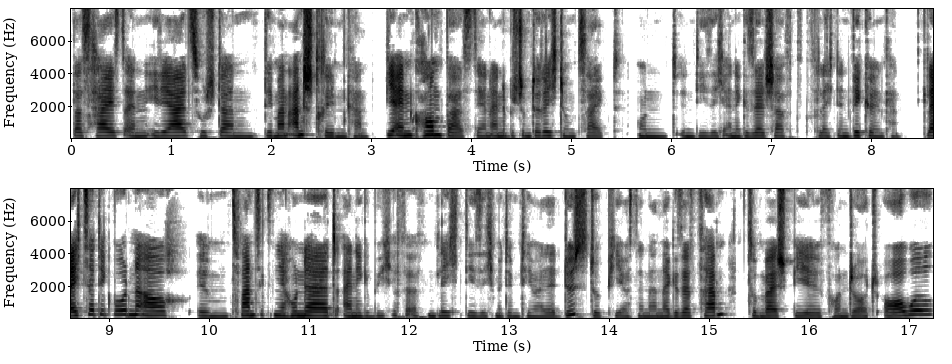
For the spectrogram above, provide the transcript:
Das heißt, einen Idealzustand, den man anstreben kann, wie einen Kompass, der in eine bestimmte Richtung zeigt und in die sich eine Gesellschaft vielleicht entwickeln kann. Gleichzeitig wurden auch im 20. Jahrhundert einige Bücher veröffentlicht, die sich mit dem Thema der Dystopie auseinandergesetzt haben. Zum Beispiel von George Orwell,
